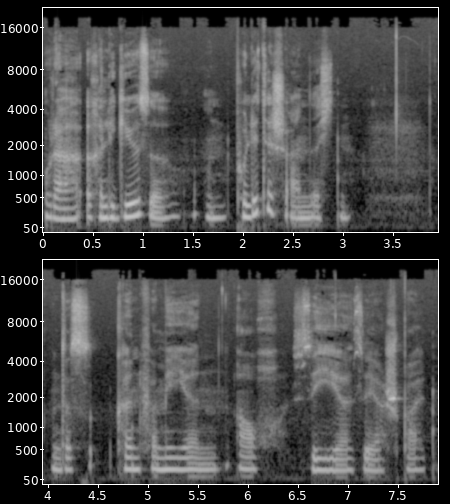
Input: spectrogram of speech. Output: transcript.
oder religiöse und politische Ansichten. Und das können Familien auch sehr, sehr spalten.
